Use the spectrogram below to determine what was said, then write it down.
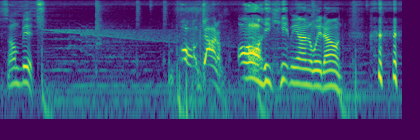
Some bitch. Oh, got him. Oh, he hit me on the way down.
